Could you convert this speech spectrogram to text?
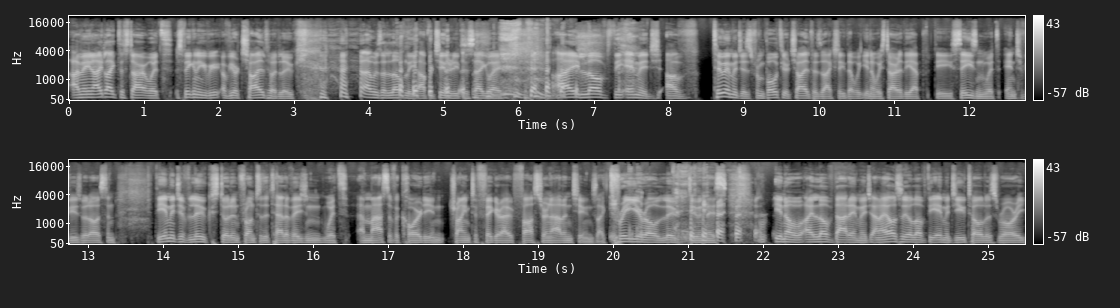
I mean, I'd like to start with speaking of your, of your childhood, Luke. that was a lovely opportunity to segue. I loved the image of two images from both your childhoods, actually. That we, you know, we started the ep- the season with interviews with us, and the image of Luke stood in front of the television with a massive accordion, trying to figure out Foster and Allen tunes. Like three year old Luke doing this. You know, I love that image, and I also love the image you told us, Rory,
